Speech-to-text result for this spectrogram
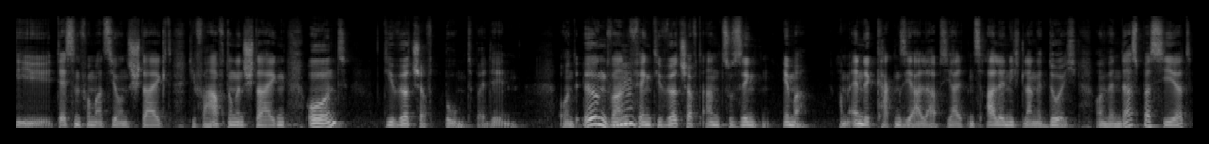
die Desinformation steigt, die Verhaftungen steigen und die Wirtschaft boomt bei denen. Und irgendwann fängt die Wirtschaft an zu sinken. Immer. Am Ende kacken sie alle ab. Sie halten es alle nicht lange durch. Und wenn das passiert,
